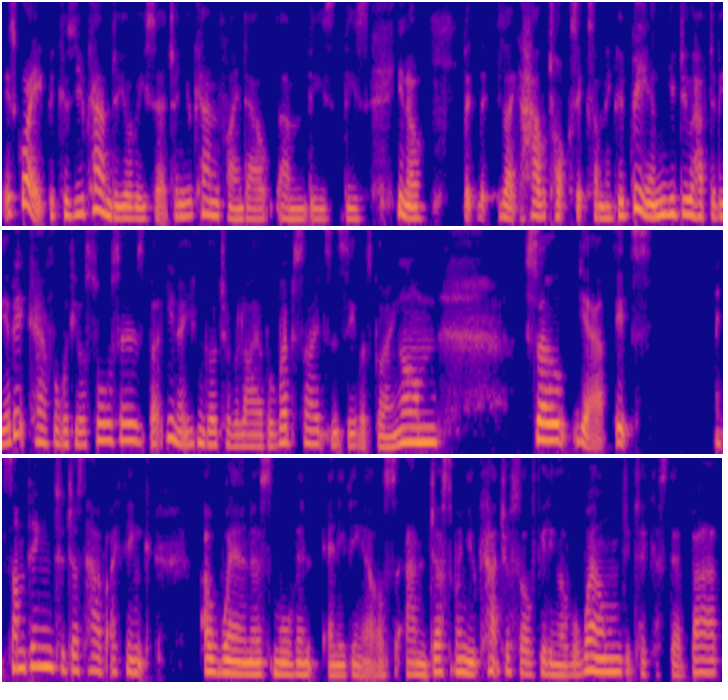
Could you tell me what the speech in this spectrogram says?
is great because you can do your research and you can find out um, these these you know like how toxic something could be. And you do have to be a bit careful with your sources but you know you can go to reliable websites and see what's going on. So yeah it's it's something to just have i think awareness more than anything else. And just when you catch yourself feeling overwhelmed, you take a step back,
